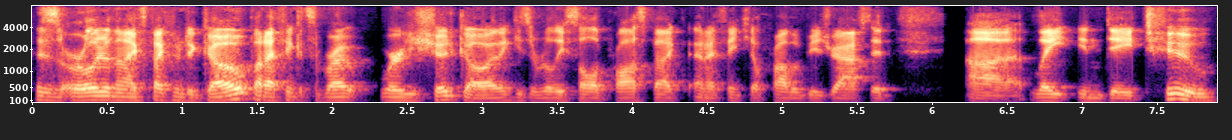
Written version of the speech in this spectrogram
this is earlier than I expect him to go, but I think it's about where he should go. I think he's a really solid prospect, and I think he'll probably be drafted uh, late in day two.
